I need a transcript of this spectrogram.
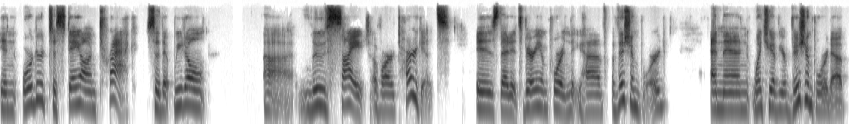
in order to stay on track so that we don't uh, lose sight of our targets is that it's very important that you have a vision board. And then once you have your vision board up,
